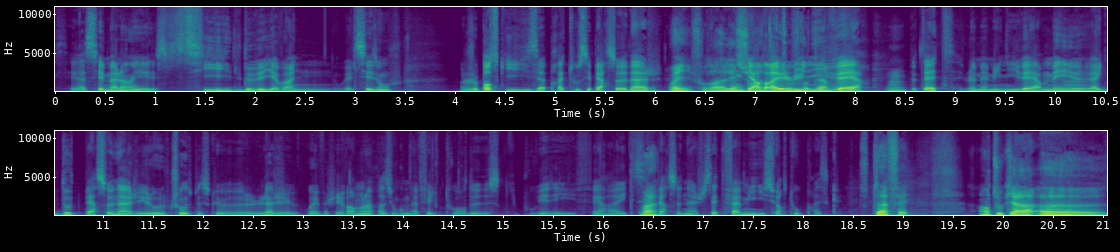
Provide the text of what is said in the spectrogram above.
c'est assez malin. Et s'il devait y avoir une nouvelle saison, je, je pense qu'ils apprêtent tous ces personnages. Oui, il faudra aller On sur un garderait l'univers, Mm. peut-être, le même univers, mais Mhm. euh, avec d'autres personnages et autre chose. Parce que là, j'ai ouais, vraiment l'impression qu'on a fait le tour de ce qu'ils pouvaient faire avec ces Ouais. personnages, cette famille surtout presque. Tout à fait. En tout cas, euh,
